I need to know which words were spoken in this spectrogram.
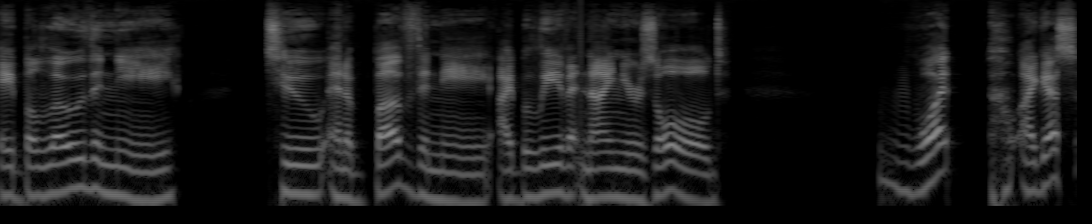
a below the knee to an above the knee, I believe at nine years old, what I guess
